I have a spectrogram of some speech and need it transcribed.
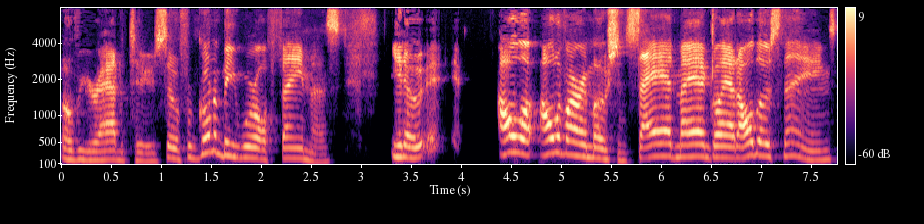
over your attitude. So if we're going to be world famous, you know, all, all of our emotions, sad, mad, glad, all those things,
